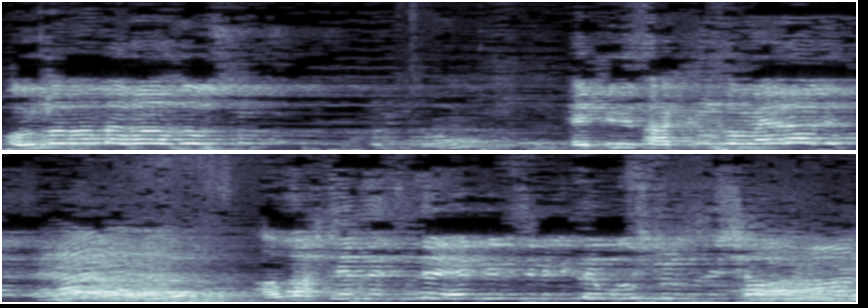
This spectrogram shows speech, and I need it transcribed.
Ondan Allah razı olsun. Hepiniz hakkınızı ona helal edin. Allah cennetinde hepimizi birlikte buluştururuz inşallah.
